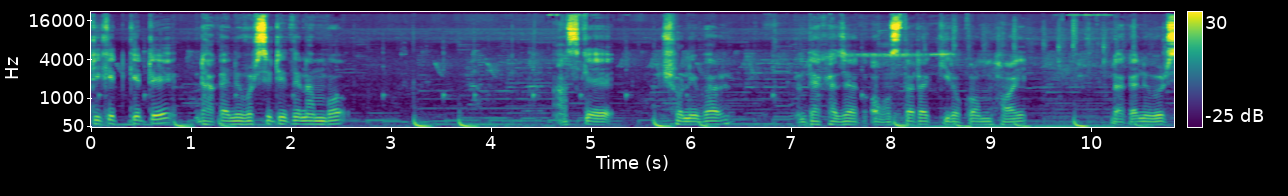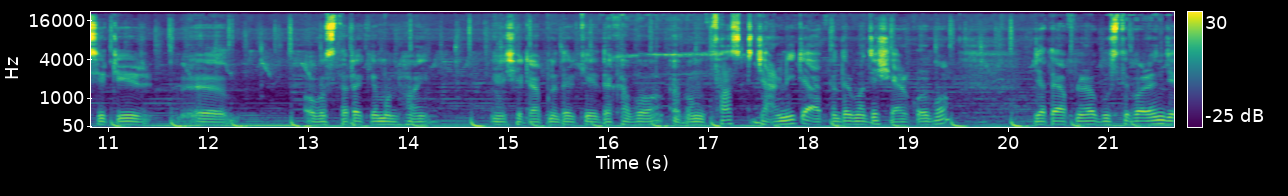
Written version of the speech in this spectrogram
টিকিট কেটে ঢাকা ইউনিভার্সিটিতে নামবো। আজকে শনিবার, দেখা যাক অবস্থাটা কীরকম হয়। ঢাকা ইউনিভার্সিটির অবস্থাটা কেমন হয় সেটা আপনাদেরকে দেখাবো এবং ফার্স্ট জার্নিটা আপনাদের মাঝে শেয়ার করব, যাতে আপনারা বুঝতে পারেন যে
